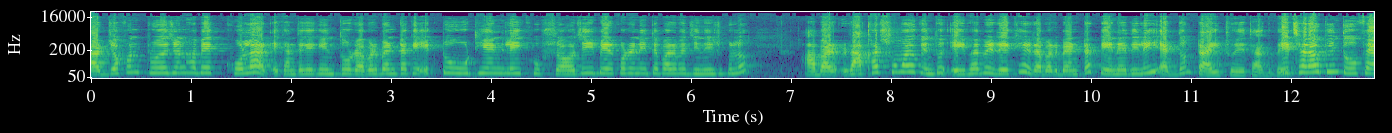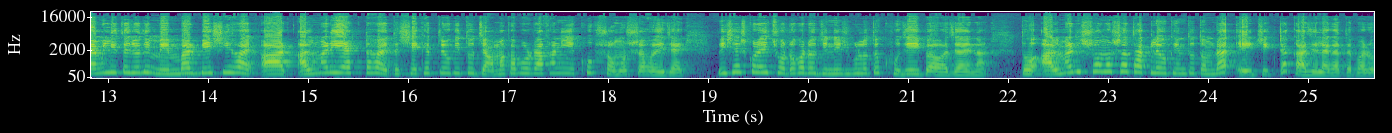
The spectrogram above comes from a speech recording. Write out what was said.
আর যখন প্রয়োজন হবে খোলার, এখান থেকে কিন্তু রাবার ব্যান্ডটাকে একটু উঠিয়ে নিলেই খুব সহজেই বের করে নিতে পারবে জিনিসগুলো। আবার রাখার সময়ও কিন্তু এইভাবে রেখে রাবার ব্যান্ডটা টেনে দিলেই একদম টাইট হয়ে থাকবে। এছাড়াও কিন্তু ফ্যামিলিতে যদি মেম্বার বেশি হয় আর আলমারি একটা হয়, তো সেক্ষেত্রেও কিন্তু জামা কাপড় রাখা নিয়ে খুব সমস্যা হয়ে যায়। বিশেষ করে এই ছোটোখাটো জিনিসগুলো তো খুঁজেই পাওয়া যায় না। তো আলমারির সমস্যা থাকলেও কিন্তু তোমরা এই ট্রিকটা কাজে লাগাতে পারো।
